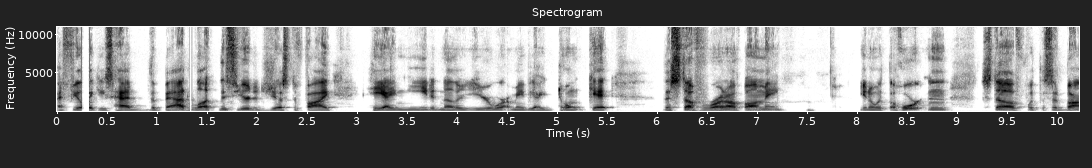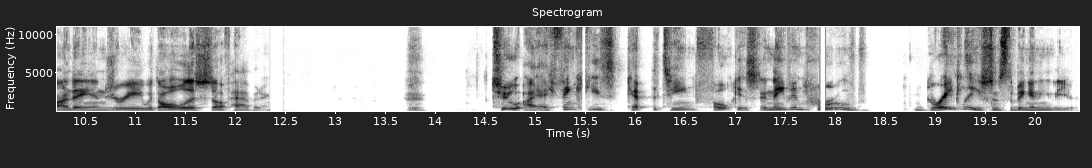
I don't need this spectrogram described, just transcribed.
I feel like he's had the bad luck this year to justify, hey, I need another year where maybe I don't get the stuff run up on me. You know, with the Horton stuff, with the Sibande injury, with all this stuff happening. Two, I, I think he's kept the team focused and they've improved greatly since the beginning of the year.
